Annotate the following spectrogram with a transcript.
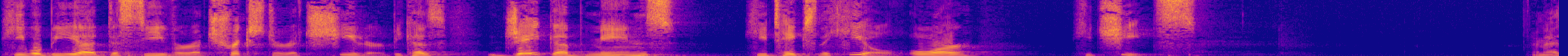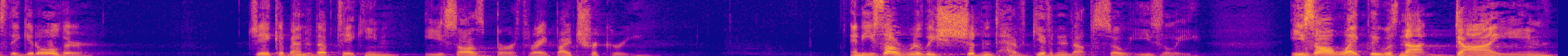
he will be a deceiver, a trickster, a cheater, because Jacob means he takes the heel or he cheats. And as they get older, Jacob ended up taking Esau's birthright by trickery. And Esau really shouldn't have given it up so easily. Esau likely was not dying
